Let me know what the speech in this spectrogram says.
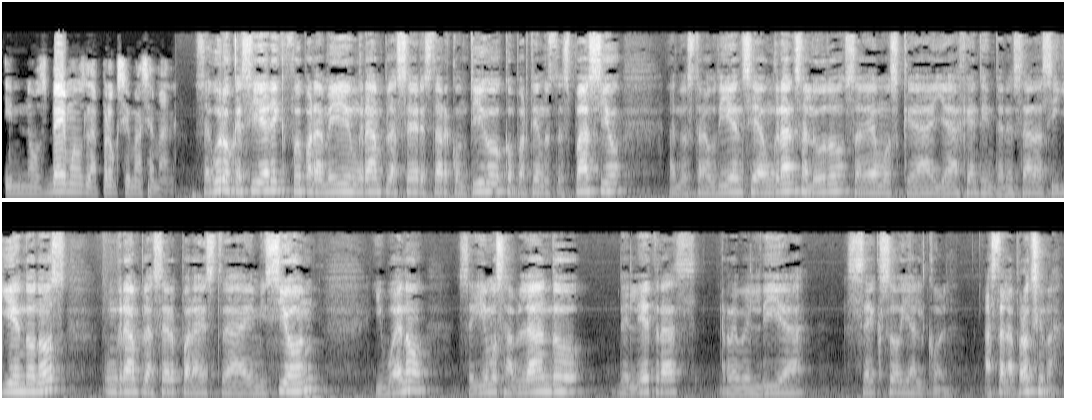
y nos vemos la próxima semana. Seguro que sí, Eric. Fue para mí un gran placer estar contigo, compartiendo este espacio. A nuestra audiencia, un gran saludo. Sabemos que haya gente interesada siguiéndonos. Un gran placer para esta emisión. Y bueno, seguimos hablando de letras, rebeldía, sexo y alcohol. Hasta la próxima.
